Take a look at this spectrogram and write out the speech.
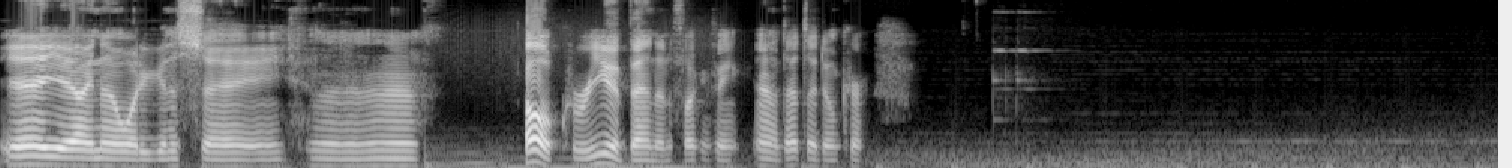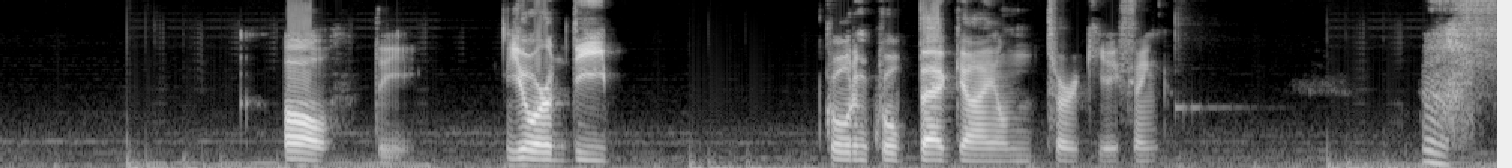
Yeah, yeah, I know what you're gonna say. Uh, oh, Korea abandoned the fucking thing. Yeah, that I don't care. Oh, the... You're the quote-unquote bad guy on Turkey, I think.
